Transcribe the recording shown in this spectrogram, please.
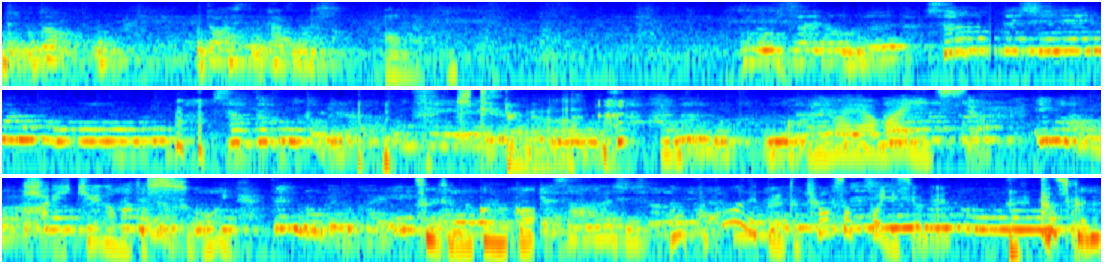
歌を歌わせていただきますもう一台の上去ってしまう錯覚の扉打ち来てるなこれはやばいですよ。背景がまたすごいねそうですよなかなかもうここまで来ると競争っぽいですよね。確かに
